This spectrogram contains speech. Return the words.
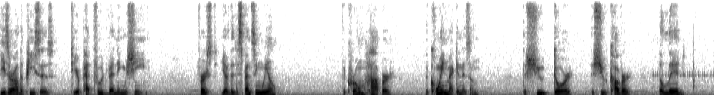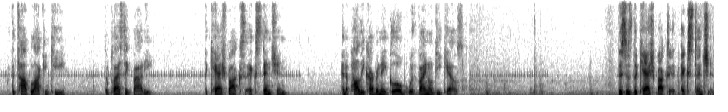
These are all the pieces to your pet food vending machine. First, you have the dispensing wheel, the chrome hopper, the coin mechanism, the chute door, the chute cover, the lid with the top lock and key, the plastic body, the cash box extension, and a polycarbonate globe with vinyl decals. This is the cash box extension.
